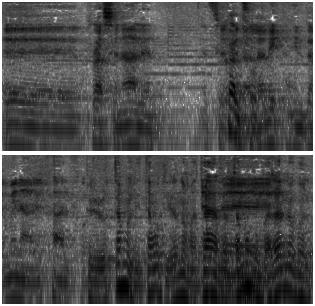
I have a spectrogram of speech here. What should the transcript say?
eh, Allen, etc. Halford. La lista es interminable, Halford. Pero lo estamos, le estamos tirando a matar, lo Este- estamos comparando con,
